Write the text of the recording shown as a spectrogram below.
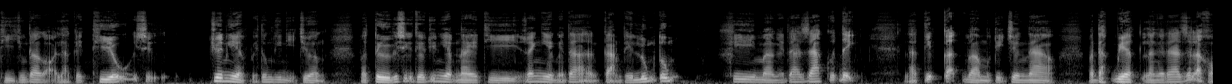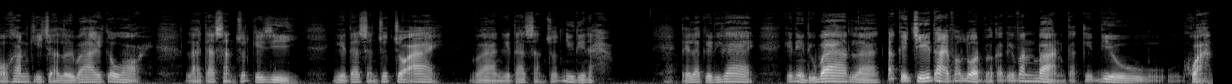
thì chúng ta gọi là cái thiếu cái sự chuyên nghiệp về thông tin thị trường. Và từ cái sự thiếu chuyên nghiệp này thì doanh nghiệp người ta cảm thấy lúng túng khi mà người ta ra quyết định là tiếp cận vào một thị trường nào. Và đặc biệt là người ta rất là khó khăn khi trả lời ba cái câu hỏi là ta sản xuất cái gì, người ta sản xuất cho ai và người ta sản xuất như thế nào. Đấy là cái thứ hai. Cái điểm thứ ba là các cái chế tài pháp luật và các cái văn bản, các cái điều khoản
